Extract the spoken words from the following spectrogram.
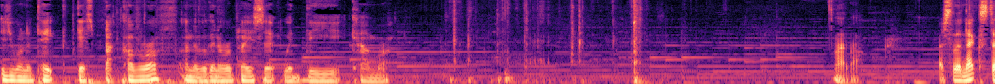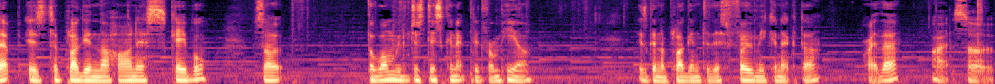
is you want to take this back cover off and then we're going to replace it with the camera. Like that. So the next step is to plug in the harness cable so the one we've just disconnected from here is going to plug into this foamy connector right there. All right, so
